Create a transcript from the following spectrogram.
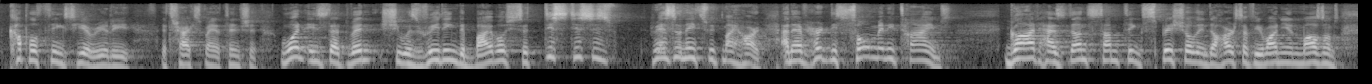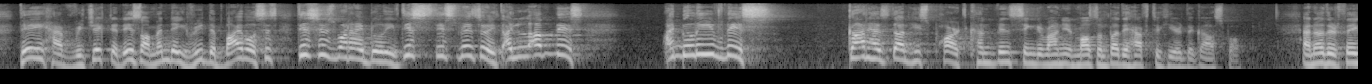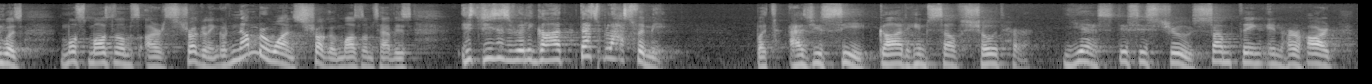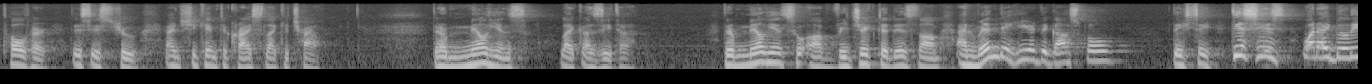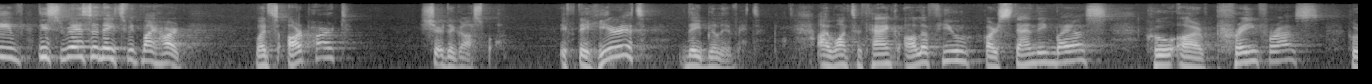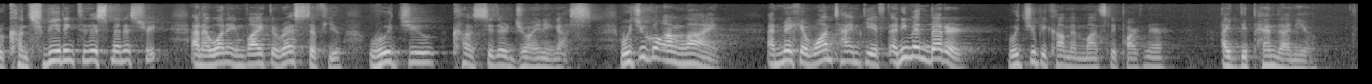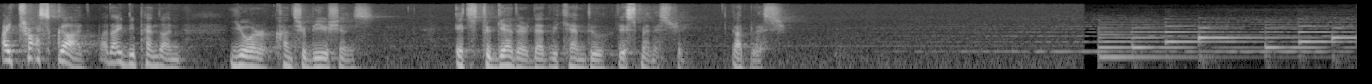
A couple things here really attracts my attention. One is that when she was reading the Bible, she said, This, this is resonates with my heart. And I've heard this so many times. God has done something special in the hearts of Iranian Muslims. They have rejected Islam and they read the Bible. It says, This is what I believe. This, this resonates. I love this. I believe this. God has done his part convincing Iranian Muslims, but they have to hear the gospel. Another thing was most Muslims are struggling, or number one struggle Muslims have is, is Jesus really God? That's blasphemy. But as you see, God Himself showed her, yes, this is true. Something in her heart told her, this is true. And she came to Christ like a child. There are millions like Azita. There are millions who have rejected Islam. And when they hear the gospel, they say, This is what I believe. This resonates with my heart. What's our part? Share the gospel. If they hear it, they believe it. I want to thank all of you who are standing by us, who are praying for us, who are contributing to this ministry. And I want to invite the rest of you, would you consider joining us? Would you go online and make a one-time gift? And even better, would you become a monthly partner? I depend on you. I trust God, but I depend on your contributions. It's together that we can do this ministry. God bless you.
